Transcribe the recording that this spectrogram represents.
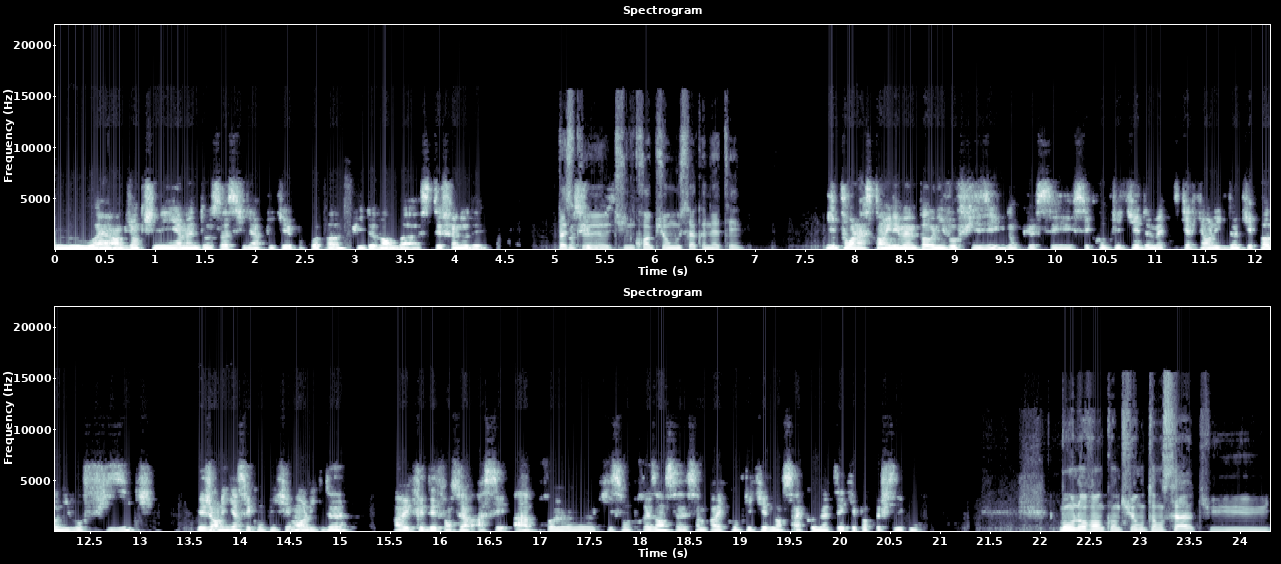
euh, ouais, un Bianchini, un Mendoza s'il est impliqué, pourquoi pas. Puis devant, bah Stéphane Audet. Parce, que, tu ne crois plus en Moussa Konaté et pour l'instant, il est même pas au niveau physique, donc euh, c'est c'est compliqué de mettre quelqu'un en Ligue 2 qui est pas au niveau physique. Déjà en Ligue 1 c'est compliqué, mais en Ligue 2, avec les défenseurs assez âpres euh, qui sont présents, ça, me paraît compliqué de lancer un Konaté qui est pas prêt physiquement. Bon Laurent, quand tu entends ça, tu,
